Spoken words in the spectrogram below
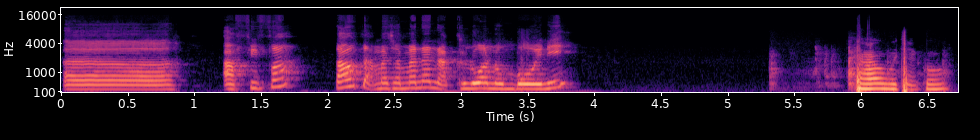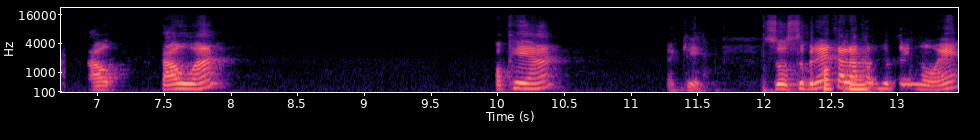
Uh, Afifah, tahu tak macam mana nak keluar nombor ini? Tahu cikgu. Tahu, tahu ah? Ha? Okey ah? Ha? Okey. So sebenarnya okay. kalau kamu tengok eh,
